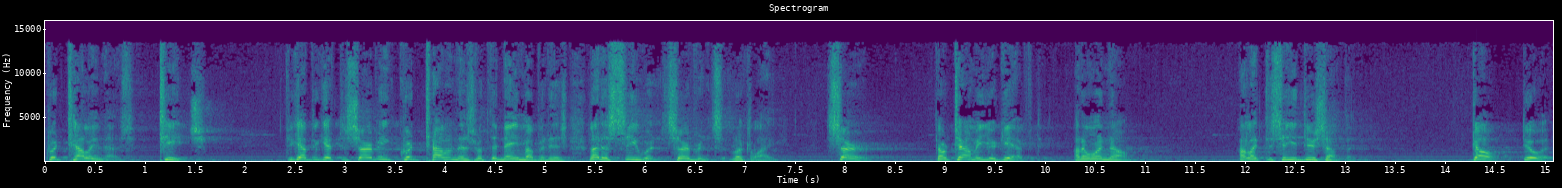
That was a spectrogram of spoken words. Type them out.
quit telling us. Teach. If you got the gift of serving, quit telling us what the name of it is. Let us see what servants look like. Serve. Don't tell me your gift. I don't want to know. I'd like to see you do something. Go, do it.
